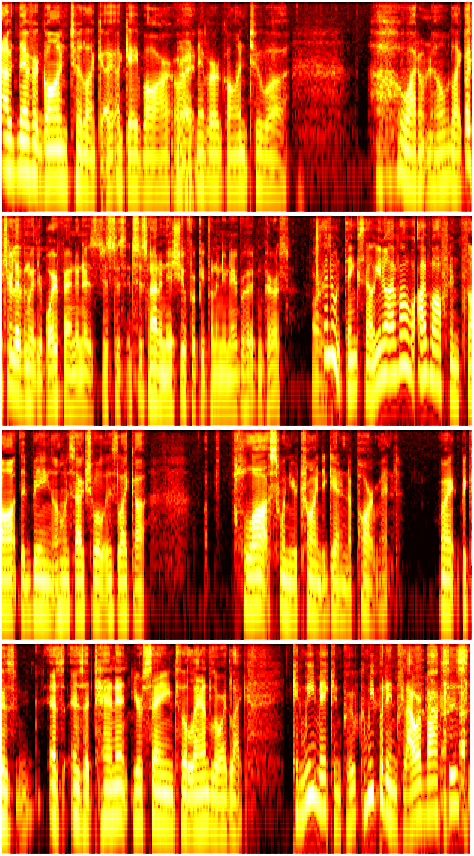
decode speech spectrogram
I've never gone to like a, a gay bar, or Right. I've never gone to a. Oh, I don't know. Like But you're living with your boyfriend, and it's just it's just not an issue for people in your neighborhood in Paris. Or I don't think so. You know, I've I've often thought that being homosexual is like a, a plus when you're trying to get an apartment, right? Because as as a tenant, you're saying to the landlord like, "Can we make improve? Can we put in flower boxes?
